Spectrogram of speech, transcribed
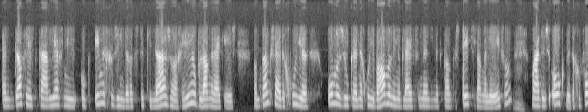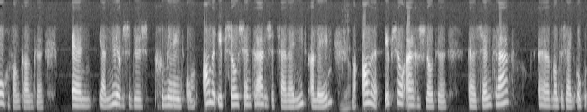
En dat heeft KWF nu ook ingezien dat het stukje nazorg heel belangrijk is. Want dankzij de goede onderzoeken en de goede behandelingen blijven mensen met kanker steeds langer leven. Hmm. Maar dus ook met de gevolgen van kanker. En ja, nu hebben ze dus gemeend om alle IPSO-centra, dus het zijn wij niet alleen, Ja. maar alle IPSO-aangesloten eh, centra, eh, want er zijn ook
